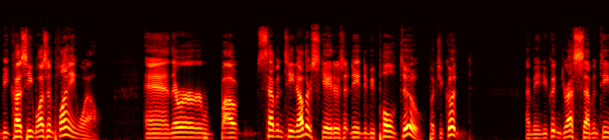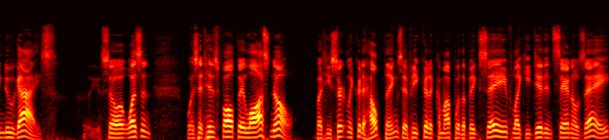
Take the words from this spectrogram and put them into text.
because he wasn't playing well, and there were about 17 other skaters that needed to be pulled too, but you couldn't. I mean, you couldn't dress 17 new guys, so it wasn't. Was it his fault they lost? No, but he certainly could have helped things if he could have come up with a big save like he did in San Jose.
